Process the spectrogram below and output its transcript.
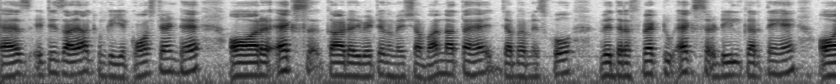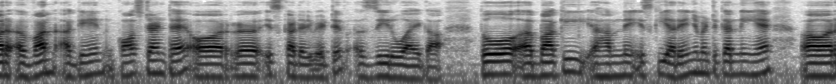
एज इट इज़ आया, क्योंकि ये कांस्टेंट है, और एक्स का डेरिवेटिव हमेशा वन आता है। जब हम इसको with respect to X deal करते हैं और वन अगेन कांस्टेंट है और इसका डेरिवेटिव ज़ीरो आएगा। तो बाकी हमने इसकी अरेंजमेंट करनी है और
